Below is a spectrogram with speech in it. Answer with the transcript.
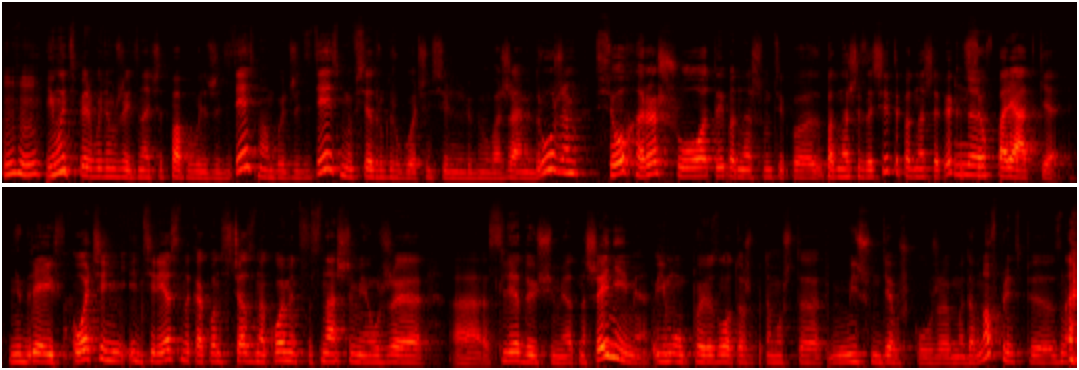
Мгм. И мы теперь будем жить, значит, папа будет жить здесь, мама будет жить здесь, мы все друг друга очень сильно любим, уважаем и дружим, все хорошо, ты под нашим, типа, под нашей защитой, под нашей опекой, Да. все в порядке, не дрейф. Очень интересно, как он сейчас знакомится с нашими уже следующими отношениями. Ему повезло тоже, потому что Мишину девушку уже мы давно, в принципе, знаем.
